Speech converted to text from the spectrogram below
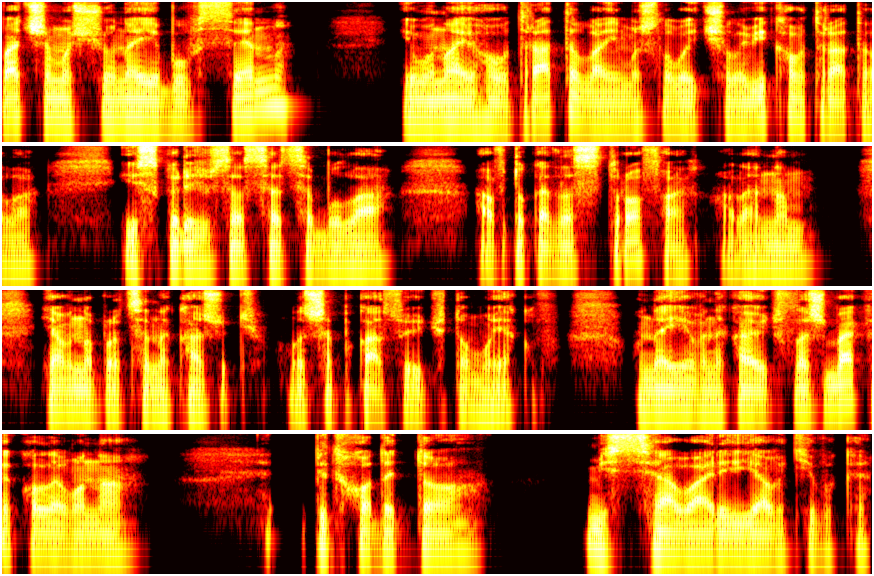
бачимо, що у неї був син, і вона його втратила, і, можливо, і чоловіка втратила. І, скоріш за все, це була автокатастрофа, але нам явно про це не кажуть, лише показують в тому, як у неї виникають флешбеки, коли вона підходить до місця аварії автівки.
